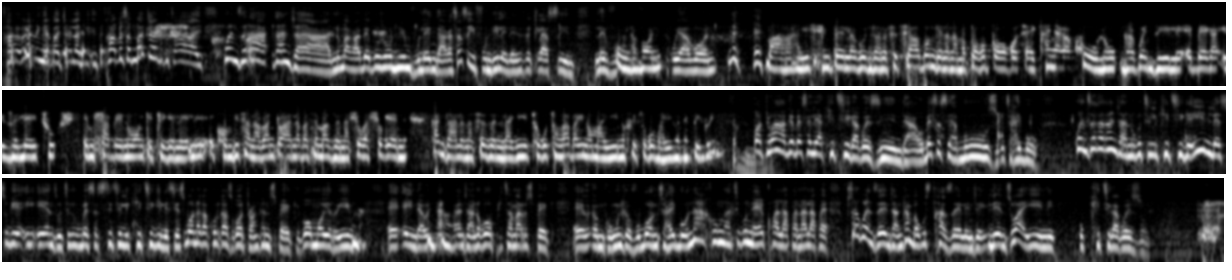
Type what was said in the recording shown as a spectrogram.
cha uyani ngiyabatshela ngi- cha bese ngibatshela ukuthi hayi kwenzeka kanjani uma ngabe kunimvule engaka sesiyifundile le nto eclassini level Uyabona. uyabona Hayi impela kunjalo sesiyabongela namabhokobhoko siyayichanya kakhulu ngakwenzile ebeka izwe lethu emhlabeni wonke jikelele ekhombisa nabantwana basemazweni ahlukahlukene kanjalo nasezweni lakithi ukuthi ungaba yinoma yini ufisa ukuba yiyona empilweni. Kodwa ke bese liyakhithika kwezinye indawo bese siyabuza ukuthi hayibo kwenzeka kanjani ukuthi likhithike? Yini lesuke yenza ukuthi kube sesithi likhithikile? Siyasibona kakhulukazi ko Drakensberg ko Moy River eh eindaweni kanjalo ko Pietermaritzburg eh umgungundlovu ubona ukuthi hayibo nakho ungathi kuneqhwa lapha nalapha kusekwenze njani? Mhlawumbe ukusichazele nje lenziwa yini ukukhithika kwezulu?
